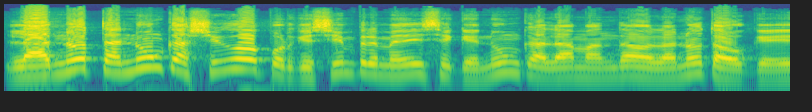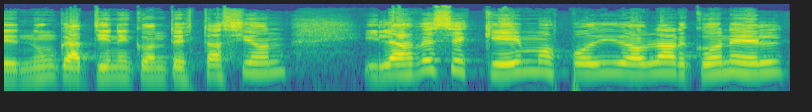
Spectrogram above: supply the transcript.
La nota nunca llegó porque siempre me dice que nunca la ha mandado la nota o que nunca tiene contestación. Y las veces que hemos podido hablar con él,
